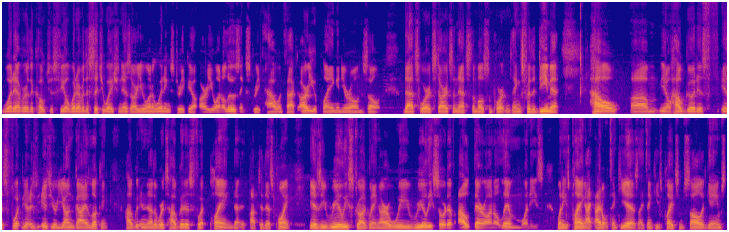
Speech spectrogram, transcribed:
whatever the coaches feel, whatever the situation is, are you on a winning streak? Are you on a losing streak? How, in fact, are you playing in your own zone? That's where it starts, and that's the most important things for the D-men. How, um, you know, how good is is Foote is, is your young guy looking? How good, in other words, how good is Foote playing that, up to this point? Is he really struggling? Are we really sort of out there on a limb when he's when he's playing? I, I don't think he is. I think he's played some solid games,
